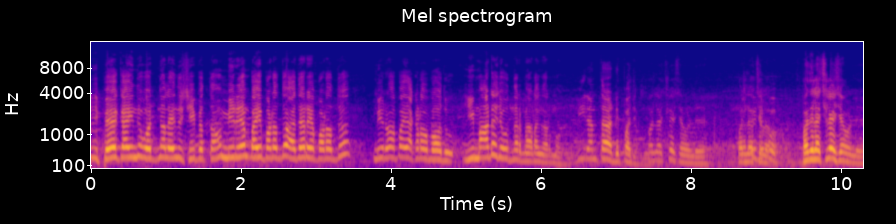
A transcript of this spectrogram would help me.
ఇది ఫేక్ అయింది ఒరిజినల్ అయింది చూపిస్తాము. మీరేం భయపడొద్దు అదే రేపడొద్దు మీ రూపాయి ఎక్కడికి పోదు. ఈ మాటే చెబుతున్నారు మేడం గారు మాకు. వీరంతా డిపాజిట్ పది లక్షలు వేసామండి. పది లక్షలు. పది లక్షలు వేసామండి.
